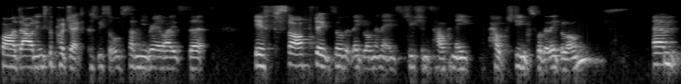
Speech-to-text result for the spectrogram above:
far down into the project because we sort of suddenly realized that if staff don't feel that they belong in their institutions, how can they help students feel that they belong? Um,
